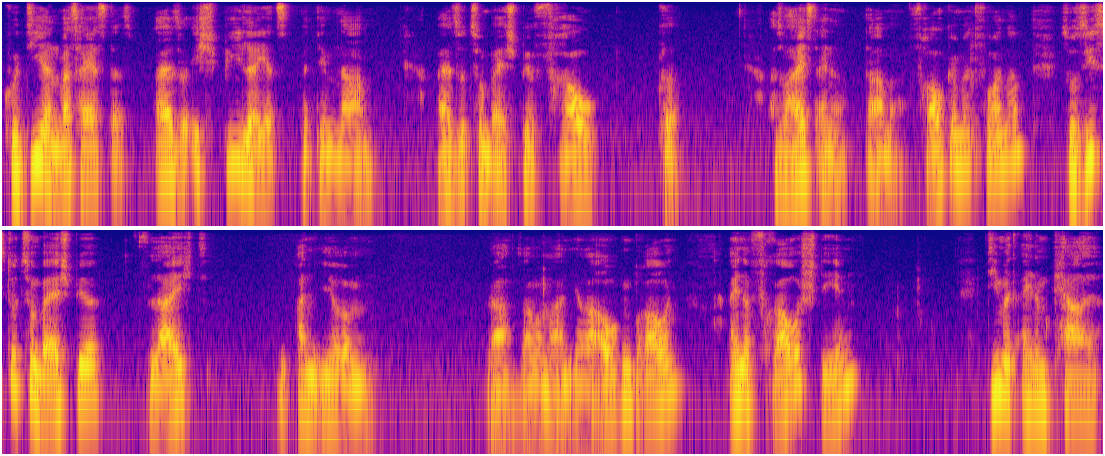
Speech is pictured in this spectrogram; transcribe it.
Codieren, was heißt das? Also ich spiele jetzt mit dem Namen. Also zum Beispiel Frauke. Also heißt eine Dame Frauke mit Vornamen. So siehst du zum Beispiel vielleicht an ihrem, ja, sagen wir mal, an ihrer Augenbrauen eine Frau stehen, die mit einem Kerl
